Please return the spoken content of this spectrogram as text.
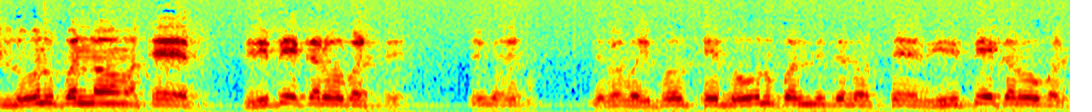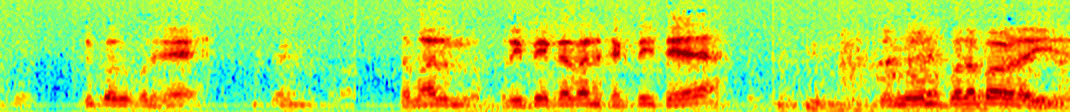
લોન ઉપર નો છે રીપે કરવો પડશે. શું વૈભવ છે લોન ઉપર લીધેલો છે રીપે કરવો પડશે. શું કરવું પડશે? તમારે રીપે કરવાની શક્તિ છે? તો લોન ઉપર અપાવડાવીએ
